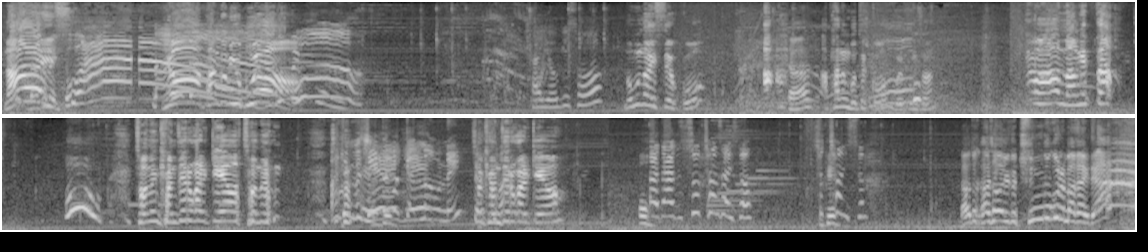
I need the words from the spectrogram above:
nice! 와! 야 방금 이거 뭐야? 자 여기서 너무 nice였고. 자, 아 반응 못했고 물풍선. 아 망했다! 저는 견제로 갈게요 저는. 안 나오네? 저 견제로 갈게요. 아나 수천사 있어 오케이. 수천 있음 나도 가서 이거 중국을 막아야 돼. 아!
